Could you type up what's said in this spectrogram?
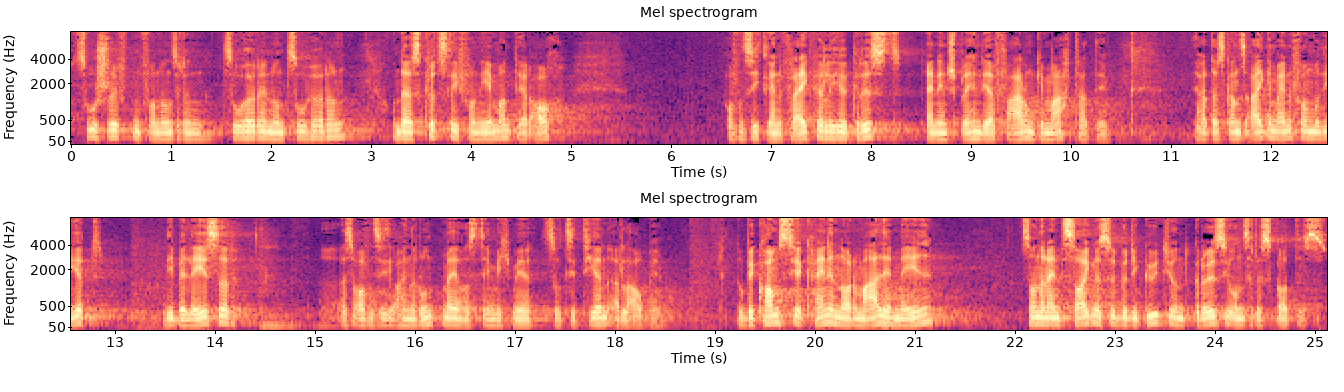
Zuschriften von unseren Zuhörerinnen und Zuhörern. Und da ist kürzlich von jemand, der auch offensichtlich ein freikirchlicher Christ eine entsprechende Erfahrung gemacht hatte. Er hat das ganz allgemein formuliert, liebe Leser, also offensichtlich auch ein Rundmail, aus dem ich mir zu zitieren erlaube. Du bekommst hier keine normale Mail, sondern ein Zeugnis über die Güte und Größe unseres Gottes.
